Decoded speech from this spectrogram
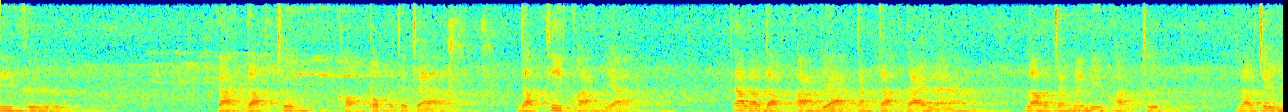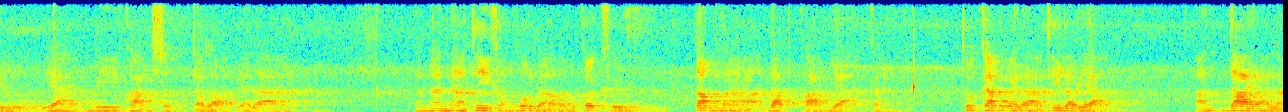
นี่คือการดับทุกข์ของพระพุทธเจ้า ดับที่ความอยาก ถ้าเราดับความอยากต่างๆได้แล้ว เราจะไม่มีความทุกข์ เราจะอยู่อย่างมีความสุขตลอดเวลา ดังนั้นหน้าที่ของพวกเราก็คือต้องมาดับความอยากกัน ทุกครั้งเวลาที่เราอยากได้อะไร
